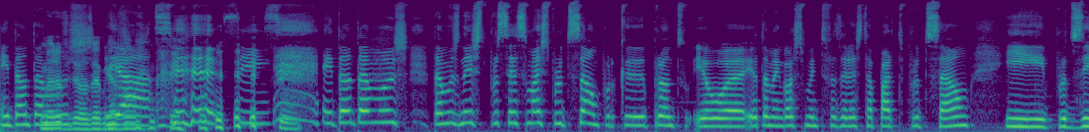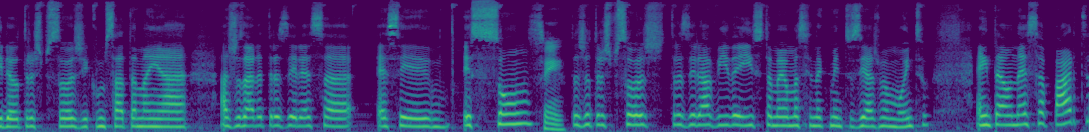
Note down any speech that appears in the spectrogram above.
Então estamos. Maravilhoso, Edgar yeah. Valente, sim. sim. sim. Então estamos, estamos neste processo mais de produção, porque pronto, eu, uh, eu também gosto muito de fazer esta parte de produção e produzir a outras pessoas e começar também a, a ajudar a trazer essa esse, esse som Sim. das outras pessoas trazer à vida e isso também é uma cena que me entusiasma muito. Então, nessa parte,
